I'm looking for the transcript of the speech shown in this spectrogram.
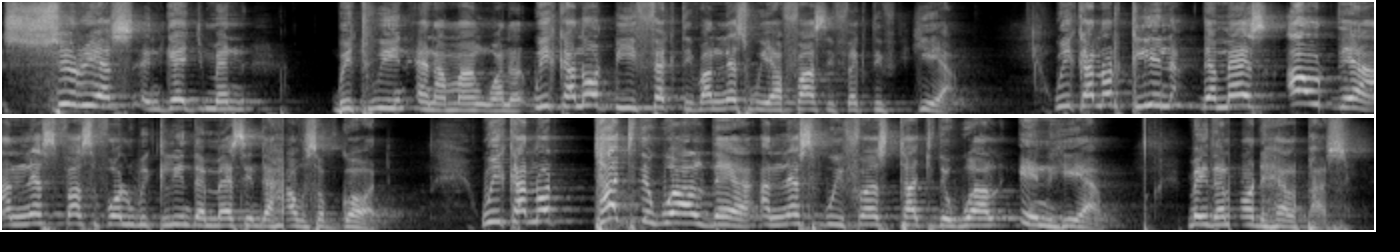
serious engagement between and among one another. We cannot be effective unless we are first effective here. We cannot clean the mess out there unless, first of all, we clean the mess in the house of God. We cannot touch the world there unless we first touch the world in here. May the Lord help us.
